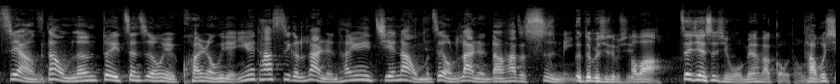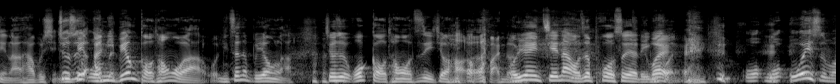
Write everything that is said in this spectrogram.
这样子，但我们能对政治人物也宽容一点，因为他是一个烂人，他愿意接纳我们这种烂人当他的市民呃，，对不起，对不起好，不好？这件事情我没办法苟同。他不行了，他不行，就是你不用哎你不用苟同我了，你真的不用了，就是我苟同我自己就好了 好烦哦，我愿意接纳我这破碎的灵魂。，我我我为什么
